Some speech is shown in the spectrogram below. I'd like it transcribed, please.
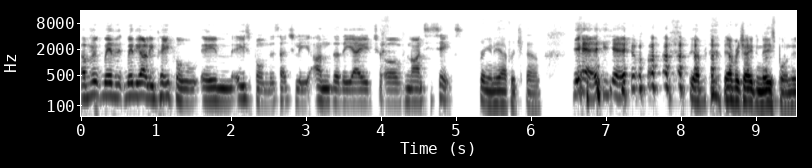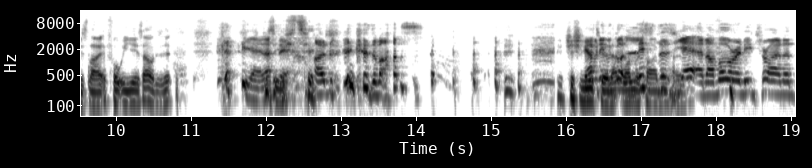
I think we're we're the only people in Eastbourne that's actually under the age of ninety six. Bringing the average down. Yeah, yeah, The, the average age in Eastbourne is like 40 years old, is it? yeah. That's it. Because of us. We haven't even got listeners yet, and I'm already trying to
